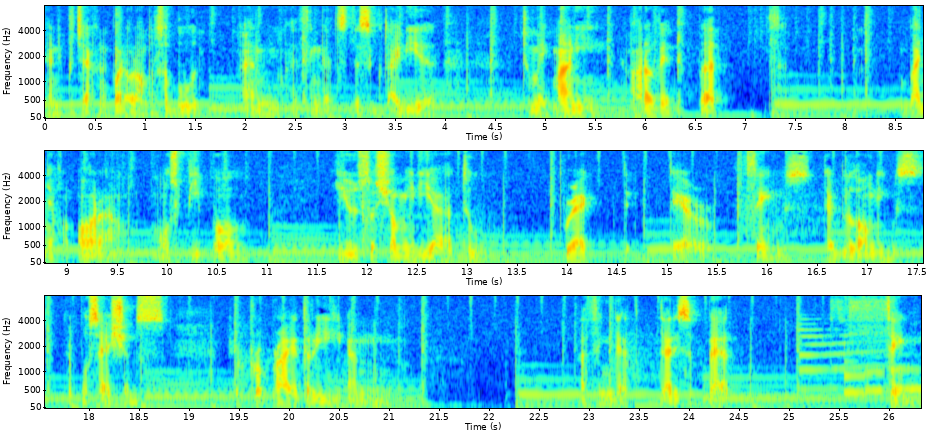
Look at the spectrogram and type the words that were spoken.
yang dipercayakan kepada orang tersebut. And I think that's that's a good idea to make money out of it. But banyak orang most people use social media to break their things, their belongings, their possessions, their proprietary, and I think that that is a bad thing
